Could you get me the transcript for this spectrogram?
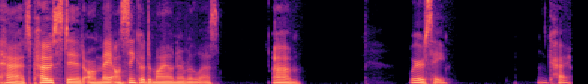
has posted on May on Cinco de Mayo. Nevertheless, um, where is he? Okay,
